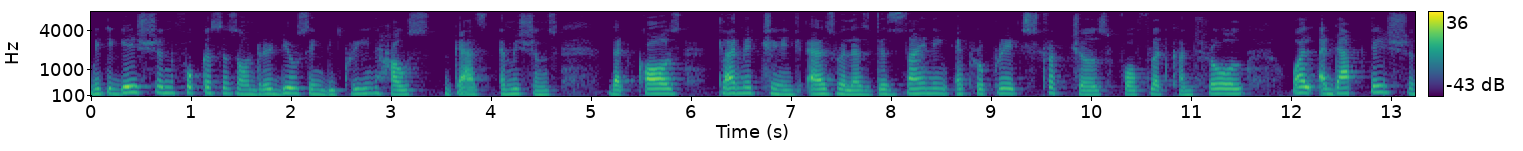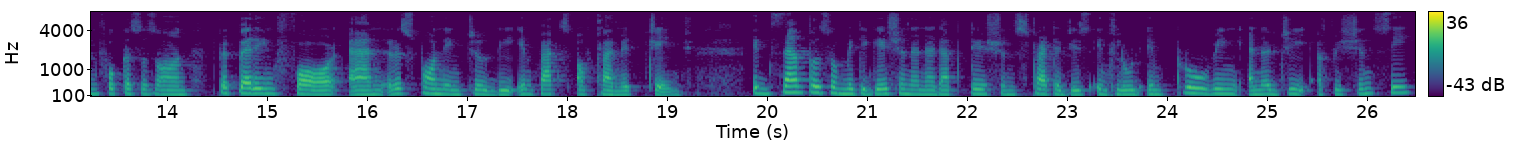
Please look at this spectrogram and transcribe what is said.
Mitigation focuses on reducing the greenhouse gas emissions that cause climate change as well as designing appropriate structures for flood control, while adaptation focuses on preparing for and responding to the impacts of climate change. Examples of mitigation and adaptation strategies include improving energy efficiency,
